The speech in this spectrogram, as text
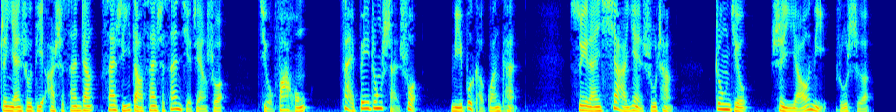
真言书》第二十三章三十一到三十三节这样说：“酒发红，在杯中闪烁，你不可观看。”虽然下咽舒畅，终究是咬你如蛇，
